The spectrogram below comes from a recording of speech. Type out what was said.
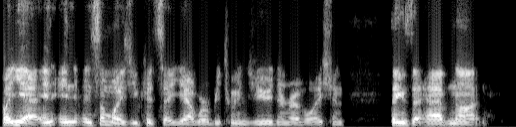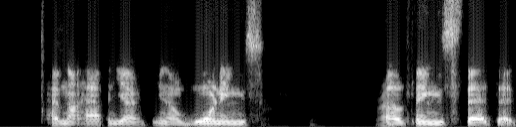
but yeah, in, in, in some ways you could say, yeah, we're between Jude and Revelation, things that have not have not happened yet. You know, warnings right. of things that that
